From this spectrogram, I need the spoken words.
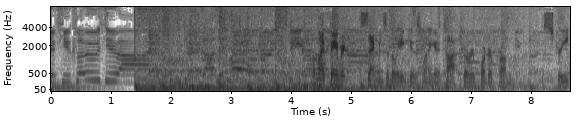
if you close your eyes, does it feel One of my favorite segments of the week is when I get to talk to a reporter from the street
